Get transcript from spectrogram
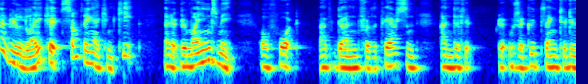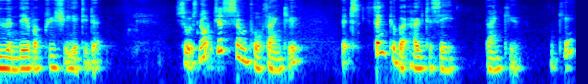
I really like it. It's something I can keep and it reminds me of what I've done for the person and that it, it was a good thing to do and they've appreciated it. So it's not just simple thank you, it's think about how to say thank you. Okay?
